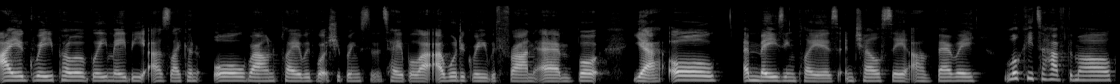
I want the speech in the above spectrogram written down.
I agree, probably maybe as like an all round player with what she brings to the table, I, I would agree with Fran. Um, but yeah, all amazing players, and Chelsea are very lucky to have them all.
